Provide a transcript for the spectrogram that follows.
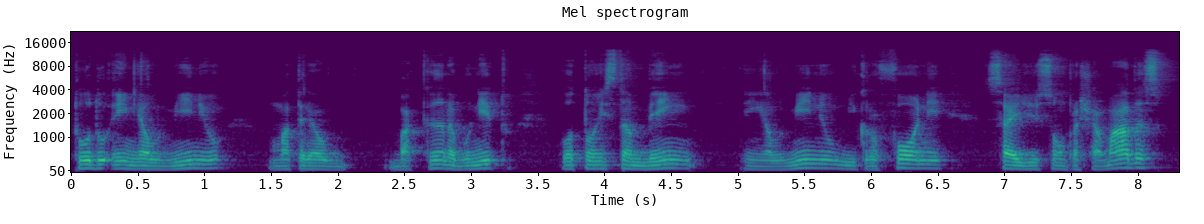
todo em alumínio, um material bacana, bonito. Botões também em alumínio, microfone, saída de som para chamadas.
